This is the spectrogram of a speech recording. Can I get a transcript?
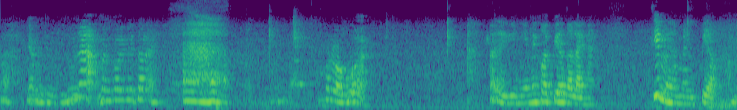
อะยังไม่ถึงที่ดูสุดหน้ามันก็ไม่เปรี้ยวเท่าไหร่อ่าเพราะเราเพื่อง อะอะไรอย่างเงี้ไม่ค่อยเปรี้ยวเท่าไหร่นะที่มันมันเปรี้ยวม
